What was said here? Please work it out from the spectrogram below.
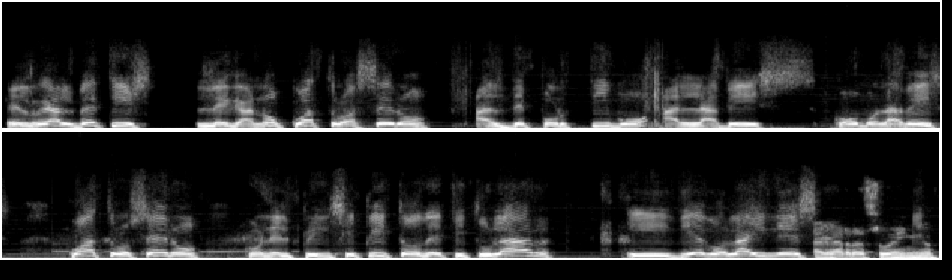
el Real Betis le ganó 4 a 0 al Deportivo Alavés. ¿Cómo la ves? 4-0 con el Principito de titular y Diego Laines agarra sueño.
